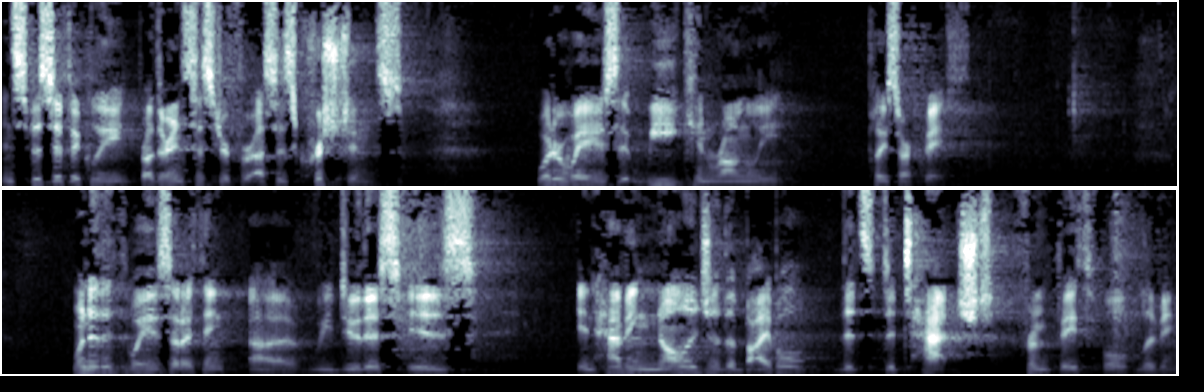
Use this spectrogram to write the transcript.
And specifically, brother and sister, for us as Christians, what are ways that we can wrongly place our faith? One of the ways that I think uh, we do this is in having knowledge of the Bible that's detached from faithful living.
